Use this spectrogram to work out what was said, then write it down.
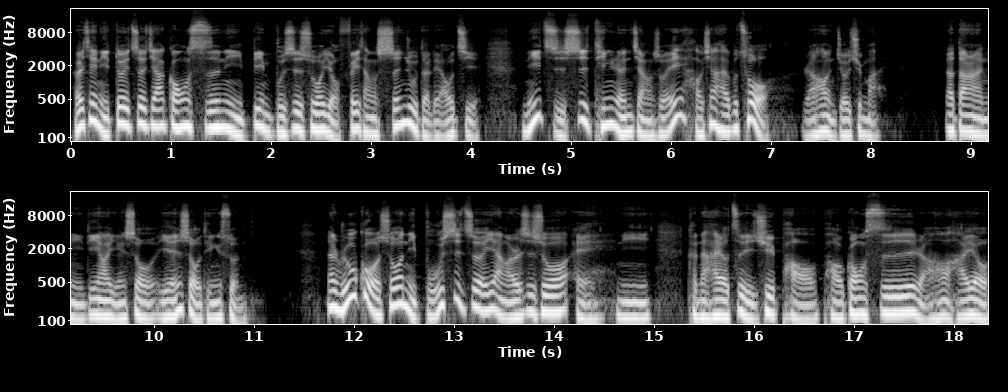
而且你对这家公司你并不是说有非常深入的了解，你只是听人讲说，诶，好像还不错，然后你就去买。那当然，你一定要严守严守停损。那如果说你不是这样，而是说，哎，你可能还有自己去跑跑公司，然后还有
